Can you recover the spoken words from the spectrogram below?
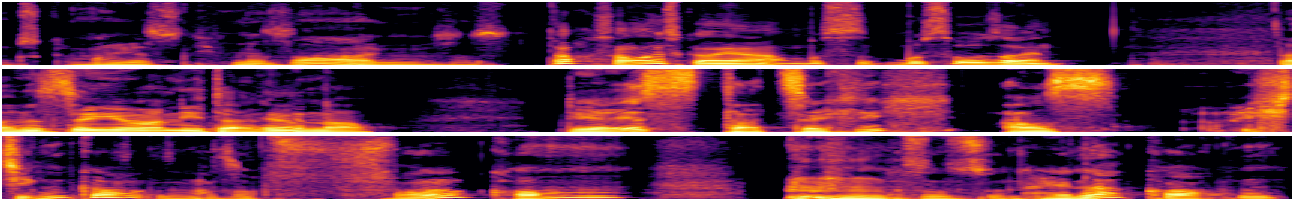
Das kann man jetzt nicht mehr sagen. Das ist, Doch, Samoyska, ja. Muss, muss so sein. Dann ist der Johanniter, Ja. genau. Der ist tatsächlich aus richtigen Korken, also vollkommen, das ist so ein heller Korken,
